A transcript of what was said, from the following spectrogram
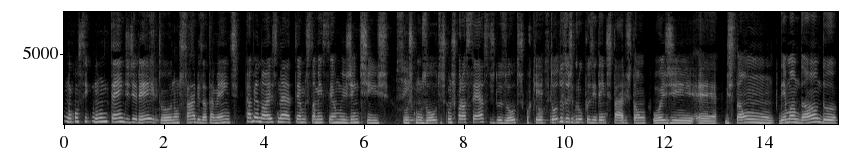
não consigo, não entende direito, Sim. não sabe exatamente. Cabe a nós, né, temos também sermos gentis Sim. uns com os outros, com os processos dos outros, porque todos os grupos identitários estão hoje é, estão demandando,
